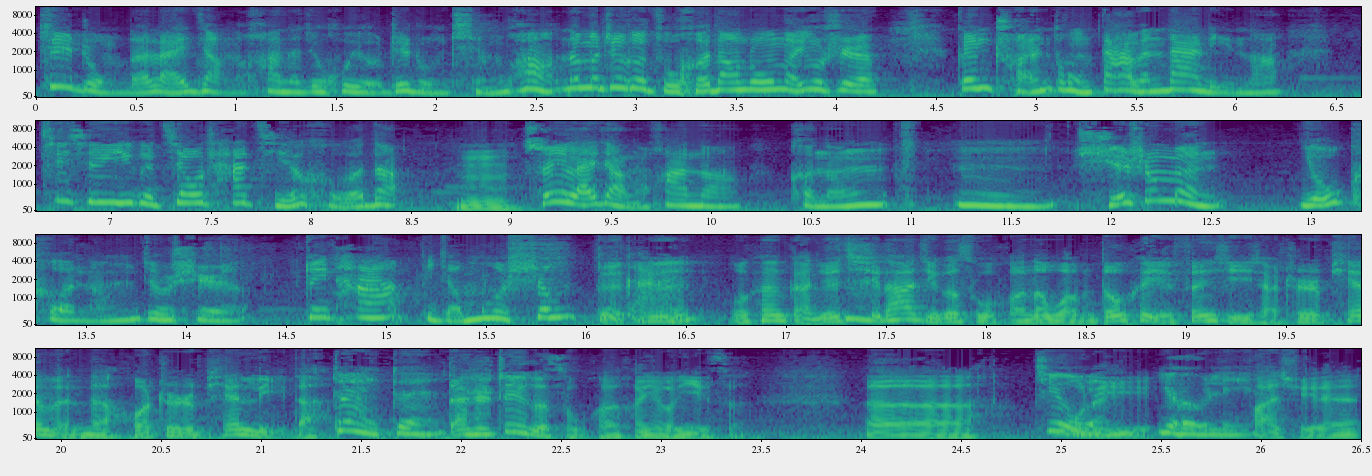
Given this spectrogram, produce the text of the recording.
这种的来讲的话呢，就会有这种情况。那么这个组合当中呢，又是跟传统大文大理呢进行一个交叉结合的。嗯，所以来讲的话呢，可能嗯，学生们有可能就是对他比较陌生，不对，因敢为。我看感觉其他几个组合呢，我们都可以分析一下，这是偏文的，或者这是偏理的。对对，但是这个组合很有意思，呃，物理又有理化学，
